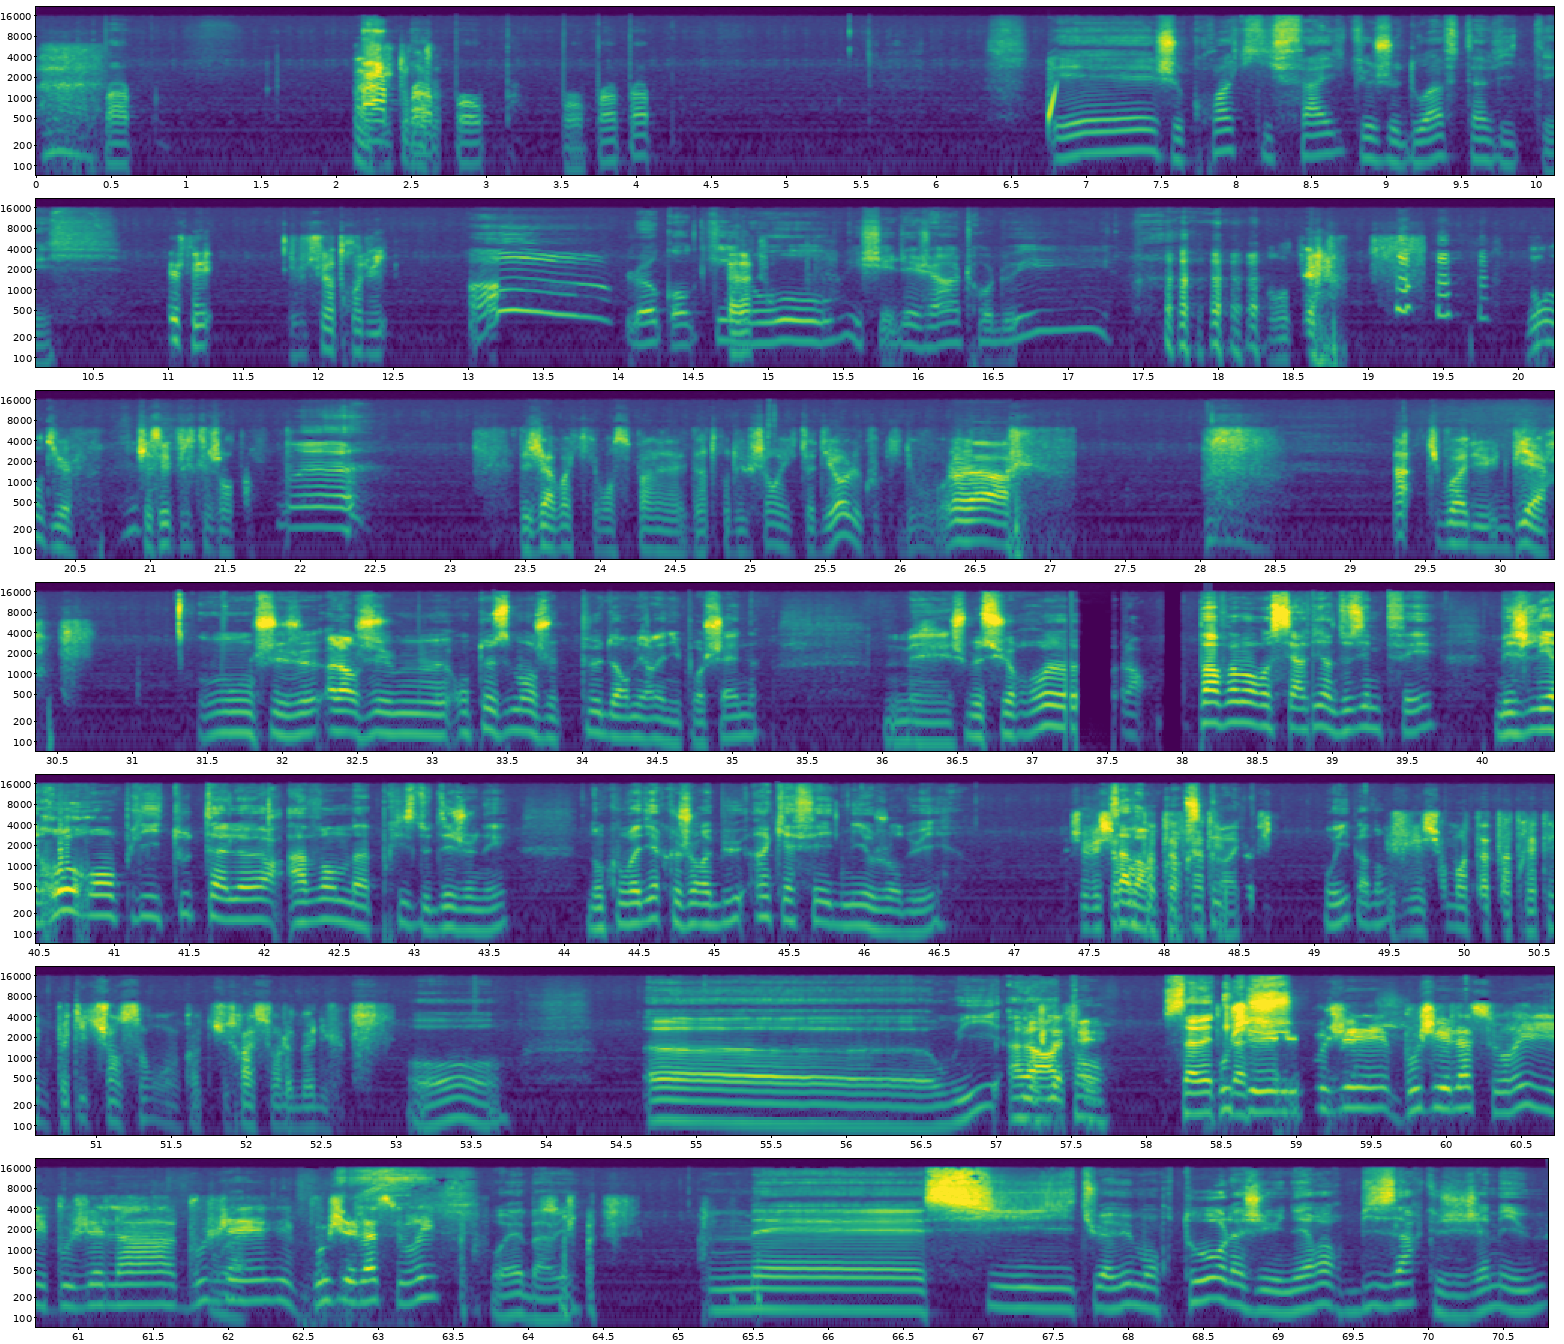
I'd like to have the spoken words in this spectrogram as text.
Ah. Et je crois qu'il faille que je doive t'inviter. C'est fait. Je me suis introduit. Oh, le coquino, il s'est déjà introduit. Mon dieu. Mon dieu. Je sais plus ce que j'entends. Déjà, moi qui commence par l'introduction et qui te dit Oh le coquidou, oh là là Ah, tu bois du- une bière. Bon, je- je- alors, je honteusement, je peux dormir la nuit prochaine. Mais je me suis re... Alors, pas vraiment resservi un deuxième fait, mais je l'ai re-rempli tout à l'heure avant ma prise de déjeuner. Donc, on va dire que j'aurais bu un café et demi aujourd'hui. Je vais Ça va sûrement encore, Oui, pardon je vais sûrement t'interpréter une petite chanson quand tu seras sur le menu. Oh. Euh... Oui, alors attends. Ça va être. Bougez, bougez, bougez la souris, bougez la, bougez, bougez la souris. Ouais, bah oui. Mais si tu as vu mon retour, là j'ai une erreur bizarre que j'ai jamais eue.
